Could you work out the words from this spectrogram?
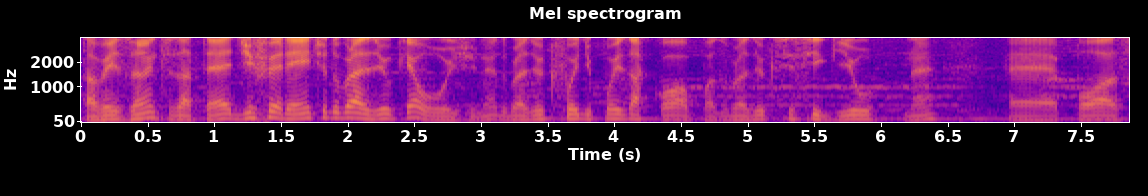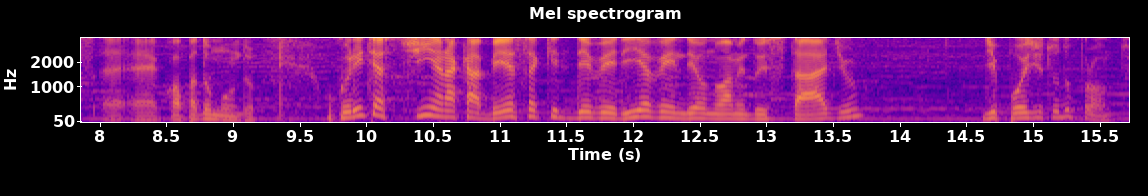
talvez antes até, diferente do Brasil que é hoje, né? Do Brasil que foi depois da Copa, do Brasil que se seguiu, né? é, pós é, é, Copa do Mundo. O Corinthians tinha na cabeça que deveria vender o nome do estádio depois de tudo pronto.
